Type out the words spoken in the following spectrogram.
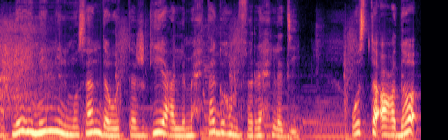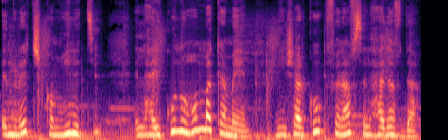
وتلاقي مني المساندة والتشجيع اللي محتاجهم في الرحلة دي. وسط أعضاء Enrich Community اللي هيكونوا هم كمان بيشاركوك في نفس الهدف ده.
